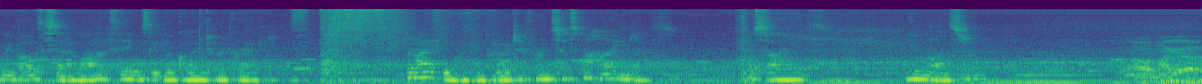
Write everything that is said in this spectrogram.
we both said a lot of things that you're going to regret. But I think we can put our differences behind us. Besides, you monster. Oh my god.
